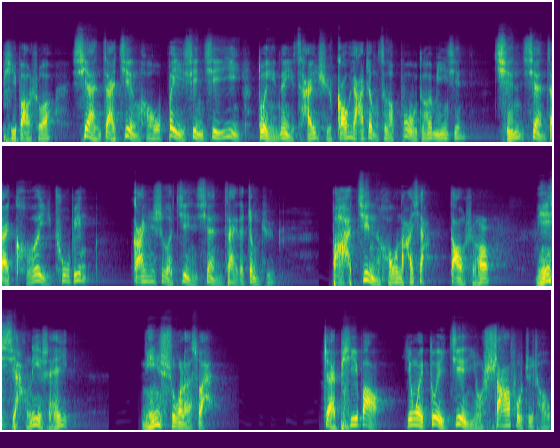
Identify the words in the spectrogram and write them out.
丕豹说：“现在晋侯背信弃义，对内采取高压政策，不得民心。秦现在可以出兵干涉晋现在的政局。”把晋侯拿下，到时候您想立谁，您说了算。这丕豹因为对晋有杀父之仇，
